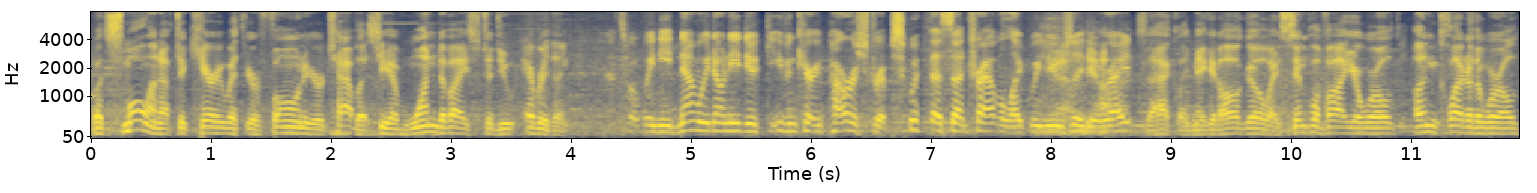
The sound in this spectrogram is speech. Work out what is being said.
but small enough to carry with your phone or your tablet. So you have one device to do everything. That's what we need. Now we don't need to even carry power strips with us on travel like we usually do, Yeah, right? Exactly. Make it all go away. Simplify your world, unclutter the world,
